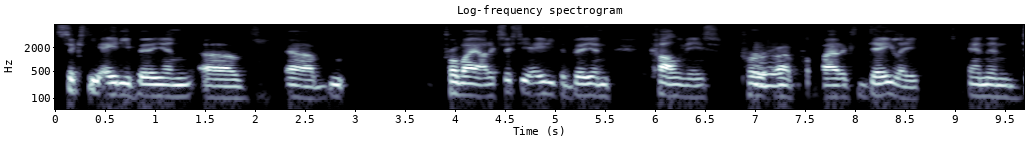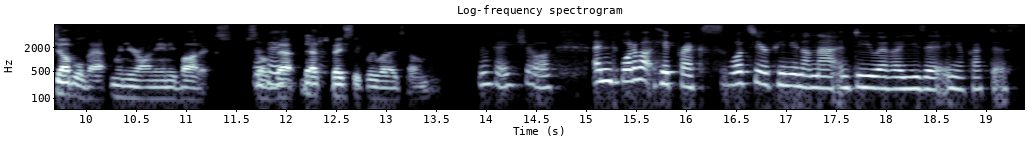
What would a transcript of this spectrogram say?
60, 80 billion of uh, probiotics, 60, 80 to billion colonies per mm-hmm. uh, probiotics daily, and then double that when you're on antibiotics. So okay. that that's basically what I tell them. Okay, sure. And what about Hiprex? What's your opinion on that? And do you ever use it in your practice?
